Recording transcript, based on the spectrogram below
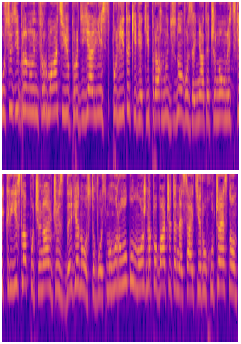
Усю зібрану інформацію про діяльність політиків, які прагнуть знову зайняти чиновницькі крісла, починаючи з 98-го року, можна побачити на сайті Руху Чесно.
